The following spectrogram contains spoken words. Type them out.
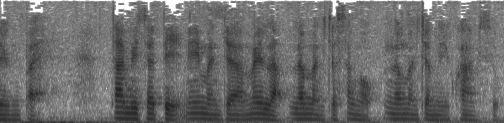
ดึงไป ถ้ามีสตินี่มันจะไม่หลับแล้วมันจะสงบแล้วมันจะมีความสุข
